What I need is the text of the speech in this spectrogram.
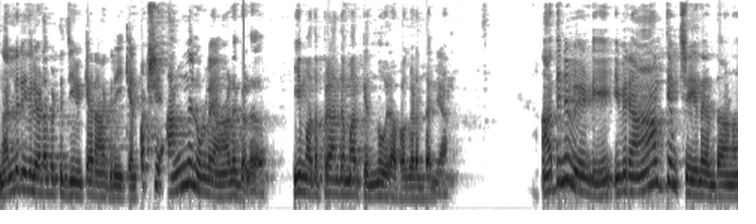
നല്ല രീതിയിൽ ഇടപെട്ട് ജീവിക്കാൻ ആഗ്രഹിക്കാൻ. പക്ഷെ അങ്ങനെയുള്ള ആളുകൾ ഈ മതഭ്രാന്തന്മാർക്ക് എന്നും ഒരു അപകടം തന്നെയാണ്. അതിനുവേണ്ടി ഇവരാദ്യം ചെയ്യുന്ന എന്താണ്?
